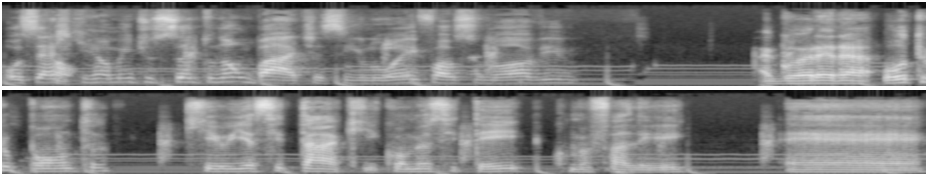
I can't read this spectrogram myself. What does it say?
Ou você acha não. que realmente o Santo não bate, assim, Luan e falso 9? Agora era outro ponto que eu ia citar aqui. Como eu citei, como eu falei, é...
